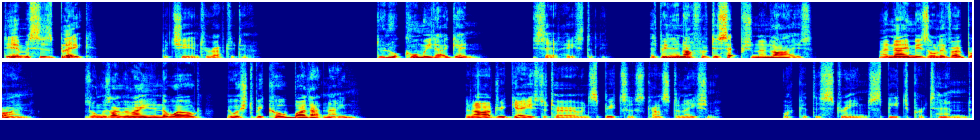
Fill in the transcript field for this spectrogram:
Dear Mrs. Blake, but she interrupted her. Do not call me that again, she said hastily. There's been enough of deception and lies. My name is Olive O'Brien. As long as I remain in the world, I wish to be called by that name. Then Audrey gazed at her in speechless consternation. What could this strange speech portend?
